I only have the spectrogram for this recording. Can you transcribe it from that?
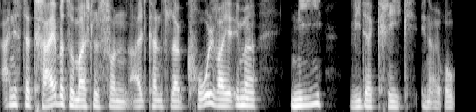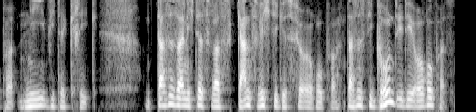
eines der Treiber zum Beispiel von Altkanzler Kohl war ja immer nie wieder Krieg in Europa, nie wieder Krieg. Und das ist eigentlich das, was ganz wichtig ist für Europa. Das ist die Grundidee Europas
